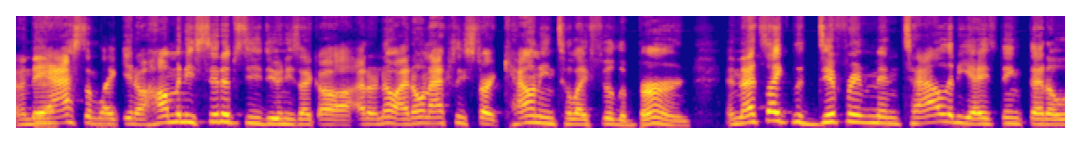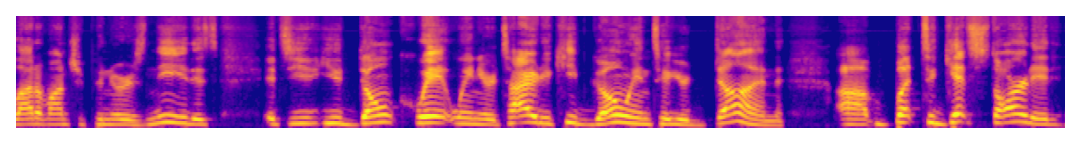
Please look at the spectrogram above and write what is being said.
And they yeah. asked him like you know how many sit-ups do you do? And he's like oh i don't know. I don't actually start counting till i feel the burn. And that's like the different mentality i think that a lot of entrepreneurs need is it's you you don't quit when you're tired. You keep going till you're done. Uh, but to get started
